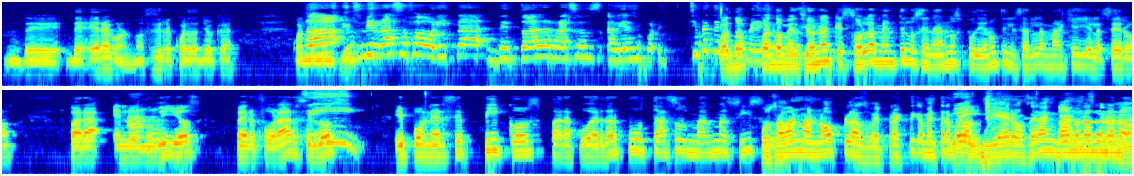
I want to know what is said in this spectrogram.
de, de Aragorn. No sé si recuerdas, Yoka. Cuando, Ah, es mi raza favorita de todas las razas. Había siempre tengo cuando, cuando los- mencionan que solamente los enanos podían utilizar la magia y el acero para en los Ajá. nudillos perforárselos Sí, y ponerse picos para poder dar putazos más macizos. Usaban manoplas, güey. Prácticamente eran pandilleros, eran No, no, no, no, no, no,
